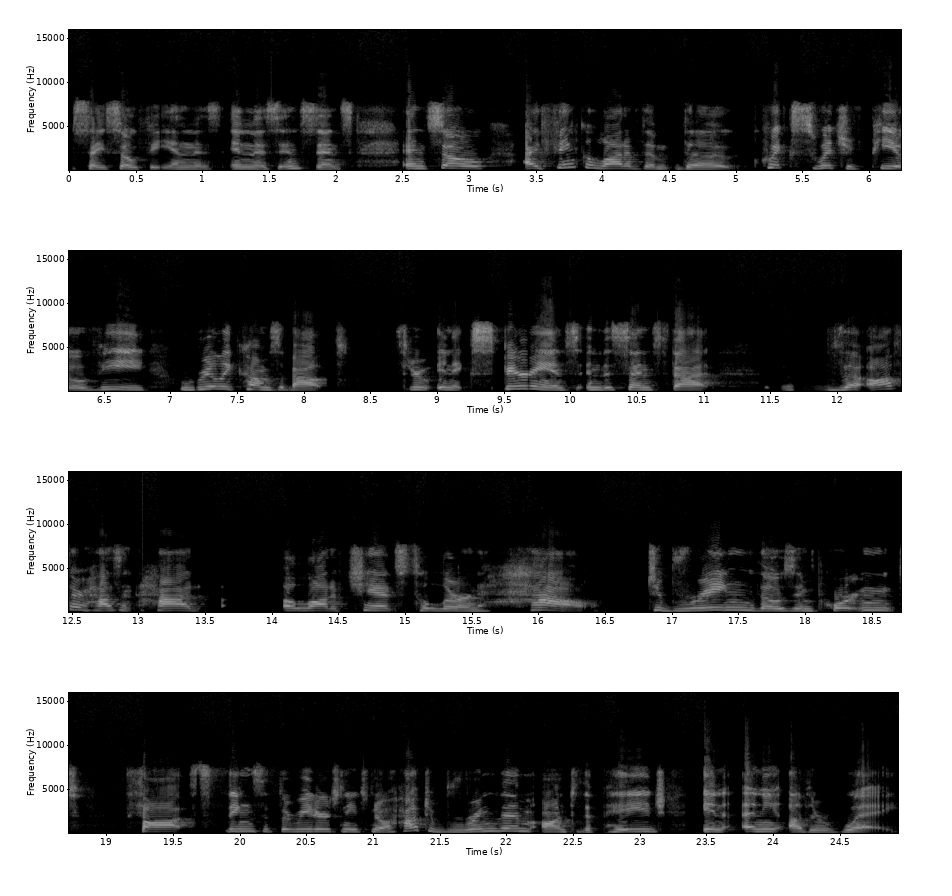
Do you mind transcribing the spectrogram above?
say Sophie in this in this instance. And so I think a lot of the the quick switch of POV really comes about through inexperience in the sense that the author hasn't had a lot of chance to learn how to bring those important thoughts, things that the readers need to know, how to bring them onto the page in any other way.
